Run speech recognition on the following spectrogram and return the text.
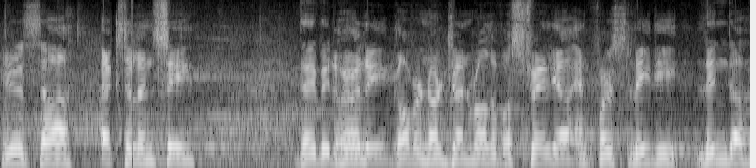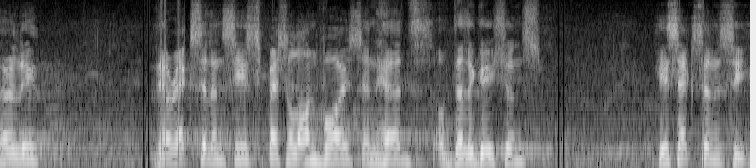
His uh, Excellency David Hurley, Governor General of Australia, and First Lady Linda Hurley, Their Excellencies, Special Envoys, and Heads of Delegations, His Excellency,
